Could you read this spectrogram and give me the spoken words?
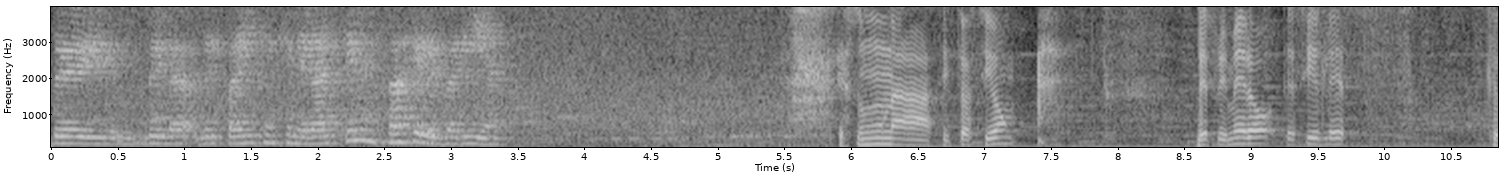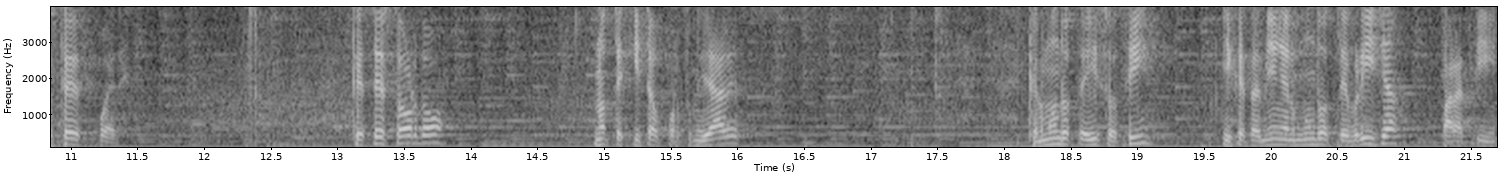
del país en general, ¿qué mensaje les daría? Es una situación de primero decirles que ustedes pueden. Que ser sordo no te quita oportunidades, que el mundo te hizo así y que también el mundo te brilla para ti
